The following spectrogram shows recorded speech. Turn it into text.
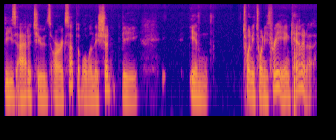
these attitudes are acceptable when they should be in 2023 in Canada.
